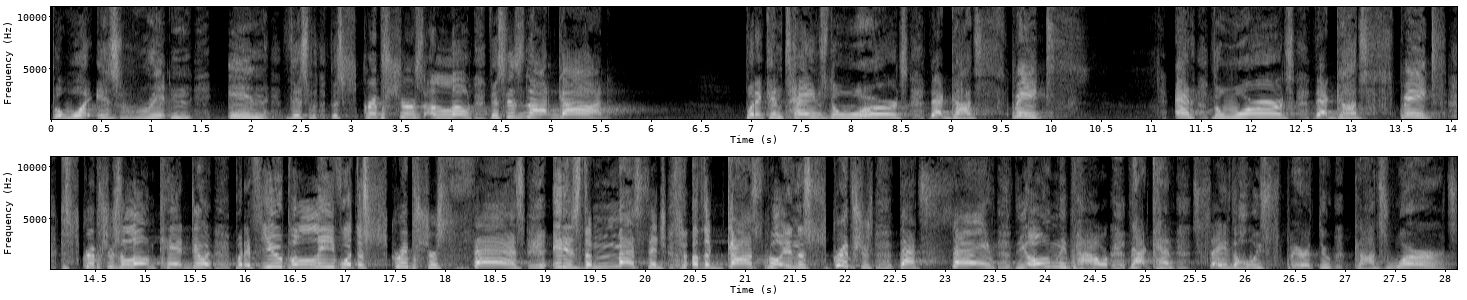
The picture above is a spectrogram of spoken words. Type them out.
But what is written in this, the scriptures alone, this is not God, but it contains the words that God speaks and the words that God speaks. The scriptures alone can't do it. But if you believe what the scripture says, it is the message of the gospel in the scriptures that save the only power that can save the Holy Spirit through God's words.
